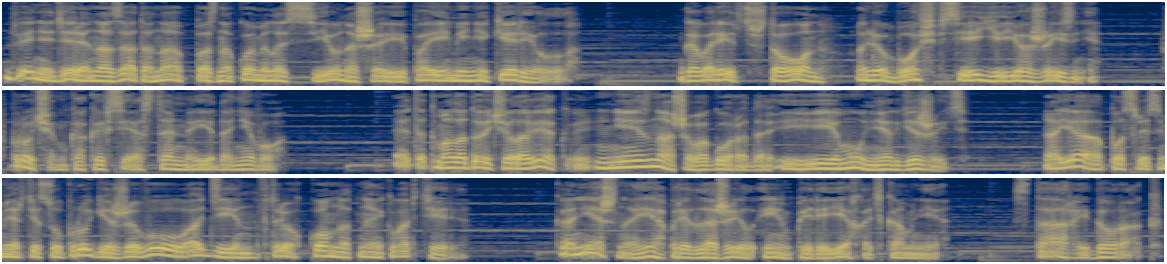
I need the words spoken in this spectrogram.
Две недели назад она познакомилась с юношей по имени Кирилл. Говорит, что он – любовь всей ее жизни. Впрочем, как и все остальные до него. Этот молодой человек не из нашего города, и ему негде жить. А я после смерти супруги живу один в трехкомнатной квартире. Конечно, я предложил им переехать ко мне. Старый дурак.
